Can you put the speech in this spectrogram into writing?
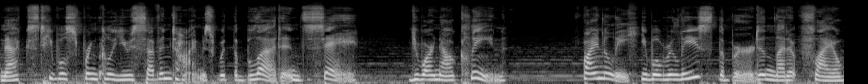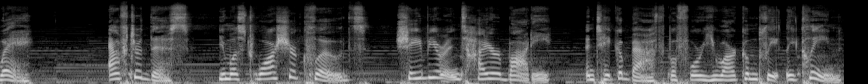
Next, he will sprinkle you seven times with the blood and say, You are now clean. Finally, he will release the bird and let it fly away. After this, you must wash your clothes, shave your entire body, and take a bath before you are completely clean.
